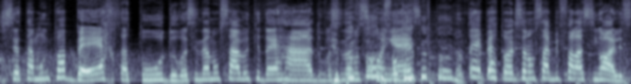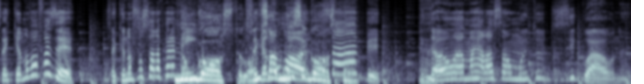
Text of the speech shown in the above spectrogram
de você estar muito aberta a tudo. Você ainda não sabe o que dá errado, você ainda não se conhece. repertório. Não tem repertório, você não sabe falar assim, olha, isso daqui eu não vou fazer. Isso aqui não funciona pra Não mim. gosta, Isso ela aqui não sabe nem se gosta. Não sabe? Então é uma relação muito desigual, né?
